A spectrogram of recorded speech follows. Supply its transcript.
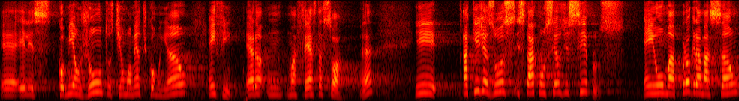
é, eles comiam juntos, tinha um momento de comunhão, enfim, era um, uma festa só. Né? E aqui Jesus está com seus discípulos em uma programação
